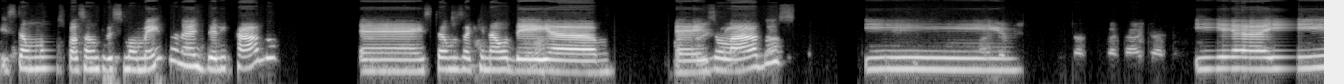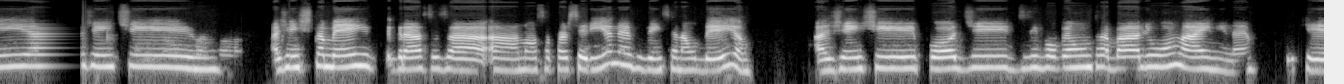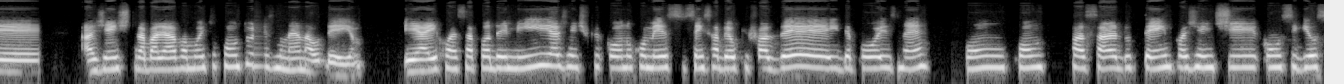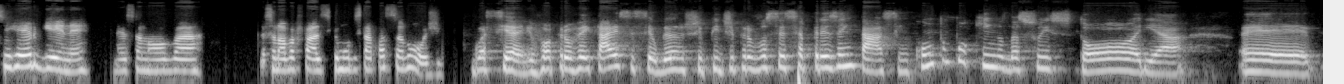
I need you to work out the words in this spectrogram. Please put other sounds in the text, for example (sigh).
estamos passando por esse momento, né? Delicado. É, estamos aqui na aldeia é, isolados e e aí a gente a gente também, graças à nossa parceria, né, Vivência na Aldeia, a gente pode desenvolver um trabalho online, né? Porque a gente trabalhava muito com turismo, né, na aldeia. E aí, com essa pandemia, a gente ficou no começo sem saber o que fazer, e depois, né, com, com o passar do tempo, a gente conseguiu se reerguer, né, nessa nova, nessa nova fase que o mundo está passando hoje. Guaciane, vou aproveitar esse seu gancho e pedir para você se apresentar. Assim, conta um pouquinho da sua história, é,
